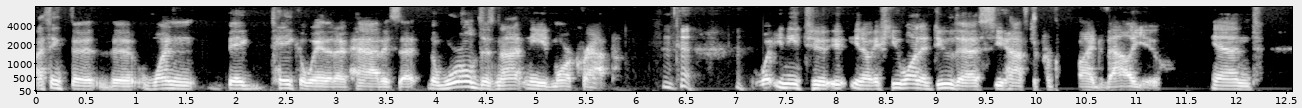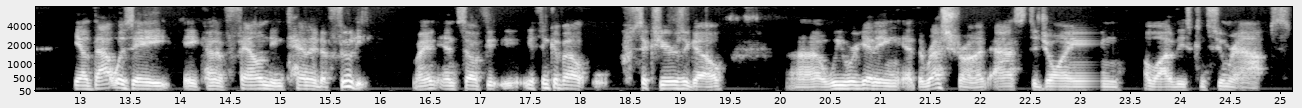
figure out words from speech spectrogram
I think the the one big takeaway that I've had is that the world does not need more crap. what you need to, you know, if you want to do this, you have to provide value, and you know that was a a kind of founding tenet of Foodee, right? And so if you, you think about six years ago, uh, we were getting at the restaurant asked to join a lot of these consumer apps.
